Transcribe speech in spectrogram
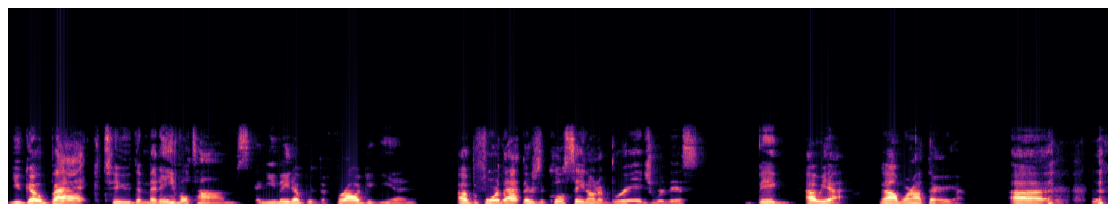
You go back to the medieval times, and you meet up with the frog again. Oh, before that, there's a cool scene on a bridge where this big. Oh yeah, no, we're not there yet. Uh,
